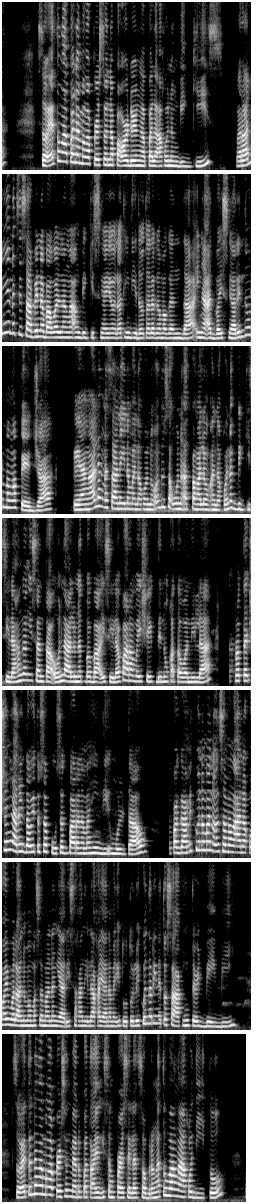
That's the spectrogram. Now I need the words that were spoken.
So, eto nga pala mga person na pa-order nga pala ako ng Big Kiss. Marami nga nagsasabi na bawal na nga ang Big Kiss ngayon at hindi daw talaga maganda. Ina-advise nga rin daw ng mga pedya. Kaya nga lang nasanay naman ako noon doon sa una at pangalawang anak ko, nagbigkis sila hanggang isang taon, lalo na't babae sila para may shape din ng katawan nila. At protection nga rin daw ito sa pusod para naman hindi umultaw. Sa paggamit ko naman noon sa mga anak ko ay wala namang masama nangyari sa kanila kaya naman itutuloy ko na rin ito sa aking third baby. So eto na nga mga person, meron pa tayong isang parcel at sobrang natuwa nga ako dito.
